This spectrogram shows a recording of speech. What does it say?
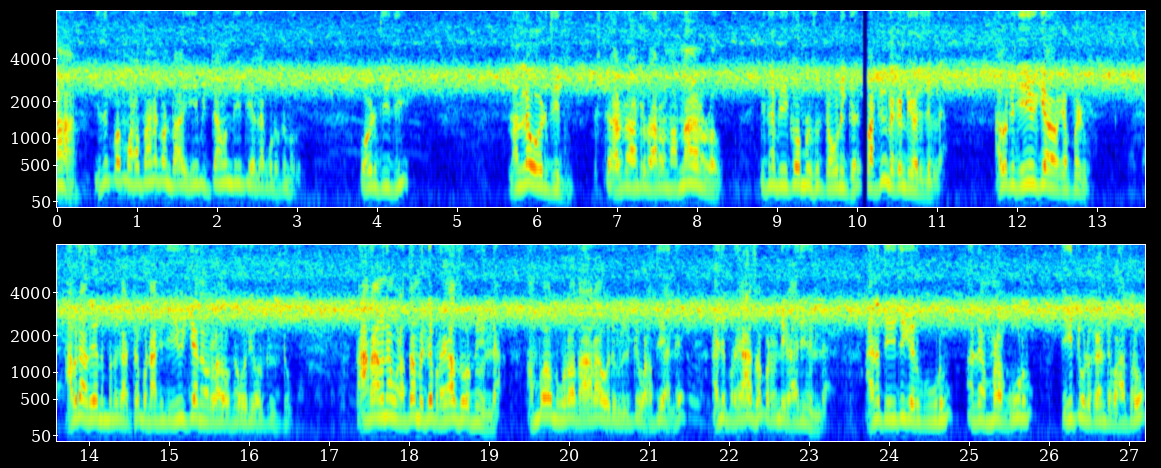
ആ. ഇതിപ്പം വളർത്താനൊക്കെ ഉണ്ടായി. ഈ വിറ്റാമിൻ തീറ്റിയെല്ലാം കൊടുക്കുന്നത്. കോഴിത്തീറ്റി നല്ല കോഴിത്തീറ്റി സ്റ്റാൻഡേർഡ് താറ് നന്നാകാനുള്ളത്. പിന്നെ ബി കോംപ്ലക്സ് ടോണിക്ക് പട്ടിണി കിടക്കേണ്ടി വരത്തില്ല. അവർക്ക് ജീവിക്കുക അവർക്ക് എപ്പോഴും. അവരറിയാൻ പറഞ്ഞ് കഷ്ടപ്പെട്ടാക്കി ജീവിക്കാനുള്ള സൗകര്യം അവർക്ക് കിട്ടും. താറാവിനെ വളർത്താൻ വലിയ പ്രയാസമൊന്നുമില്ല. അമ്പതോ നൂറോ താറാവ് ഒരു വീട്ടിൽ വളർത്തിയാൽ അതിന് പ്രയാസപ്പെടേണ്ട കാര്യമില്ല. അതിനെ തീറ്റി ഒരു കൂടും അല്ല നമ്മളെ കൂടും. തീറ്റി കൊടുക്കാന്റെ പാത്രവും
